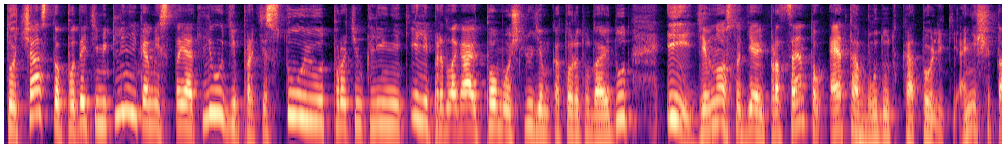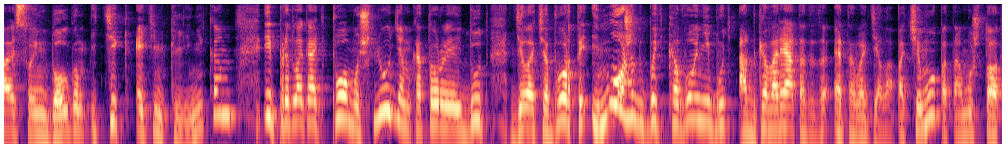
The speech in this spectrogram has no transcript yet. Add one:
то часто под этими клиниками стоят люди, протестуют против клиник или предлагают помощь людям, которые туда идут. И 99% это будут католики. Они считают своим долгом идти к этим клиникам и предлагать помощь людям, которые идут делать аборты и, может быть, кого-нибудь отговорят от этого дела. Почему? Потому что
